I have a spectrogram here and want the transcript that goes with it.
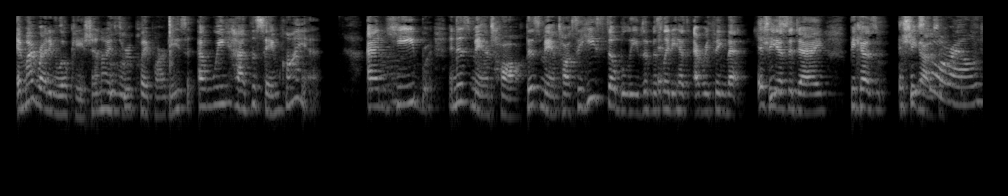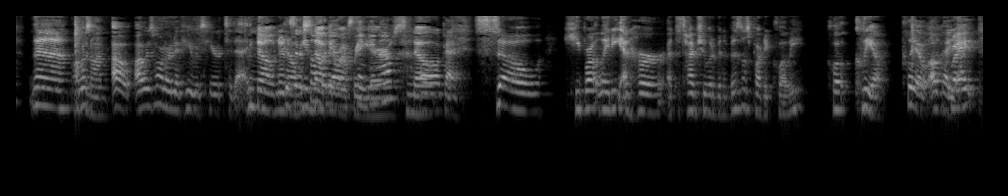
in my wedding location, I Mhm. threw play parties, and we had the same client. And he and this man talked. This man talks. He still believes that Miss Lady has everything that Is she has a day because she he got still it. around? Nah, off Was- and on. oh, I was wondering if he was here today. No, no, no. He's not been around for years. of? No. Oh, okay. So he brought Lady and her at the time she would have been a business party, Chloe, Clo- Cleo, Cleo. Okay. yeah. right?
